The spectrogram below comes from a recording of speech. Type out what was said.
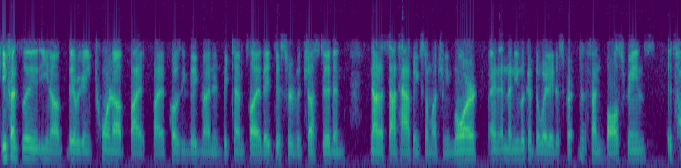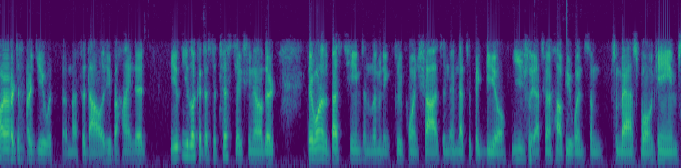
Defensively, you know, they were getting torn up by by opposing big men in Big Ten play. They just sort of adjusted and now that's not happening so much anymore. And, and then you look at the way they defend ball screens. It's hard to argue with the methodology behind it. You, you look at the statistics. You know they're they're one of the best teams in limiting three point shots, and, and that's a big deal. Usually, that's going to help you win some some basketball games.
